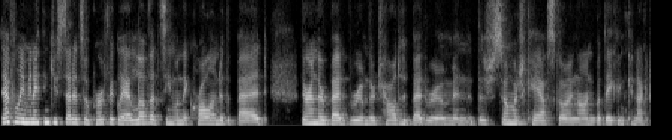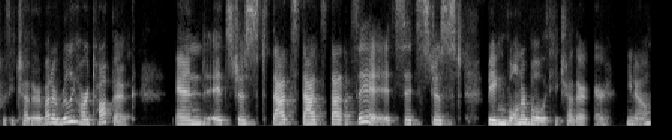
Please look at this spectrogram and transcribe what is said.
Definitely. I mean, I think you said it so perfectly. I love that scene when they crawl under the bed. They're in their bedroom, their childhood bedroom, and there's so much chaos going on, but they can connect with each other about a really hard topic and it's just that's that's that's it it's it's just being vulnerable with each other you know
